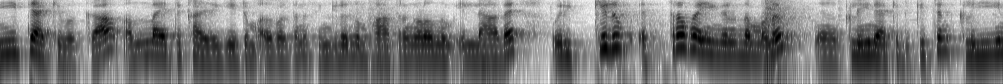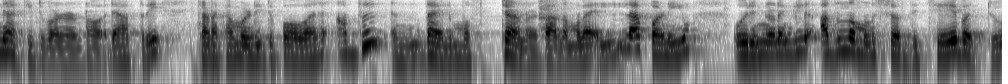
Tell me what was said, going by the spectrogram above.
നീറ്റാക്കി വെക്കുക. നന്നായിട്ട് കഴുകിയിട്ടും അതുപോലെ തന്നെ സിങ്കിലൊന്നും പാത്രങ്ങളൊന്നും ഇല്ലാതെ ഒരിക്കലും എത്ര വൈകിയെങ്കിലും നമ്മൾ ക്ലീൻ ആക്കിയിട്ട് കിച്ചൺ ക്ലീൻ ആക്കിയിട്ട് വേണം കേട്ടോ. രാത്രി കിടക്കാൻ വേണ്ടിയിട്ട് പോകാൻ അത് എന്തായാലും മസ്റ്റാണ് കേട്ടോ. നമ്മളെ എല്ലാ പണിയും ഒരുങ്ങണമെങ്കിൽ അത് നമ്മൾ ശ്രദ്ധിച്ചേ പറ്റൂ.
